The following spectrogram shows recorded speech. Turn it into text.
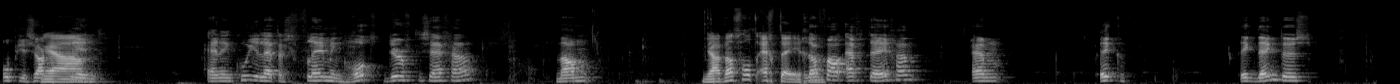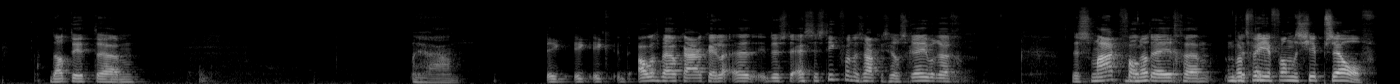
op je zak Ja. print en in koeienletters flaming hot durft te zeggen, dan Ja, dat valt echt tegen. Dat valt echt tegen. En ik, ik denk dus dat dit. ehm, ja. Ik, ik, ik, alles bij elkaar. Oké, eh, dus de esthetiek van de zak is heel schreeuwerig. De smaak valt Wat- tegen. Wat De- vind je van de chip zelf?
